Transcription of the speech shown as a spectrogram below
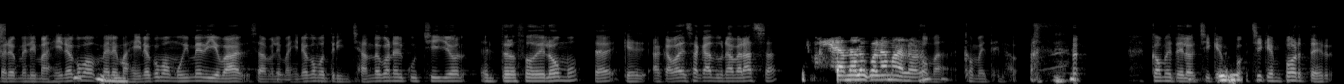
Pero me lo imagino como, me lo imagino como muy medieval, o sea, me lo imagino como trinchando con el cuchillo el trozo de lomo, ¿sabes? Que acaba de sacar de una brasa. Girándolo con la mano, ¿no? Toma, cómetelo. cómetelo, chicken, chicken porter.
